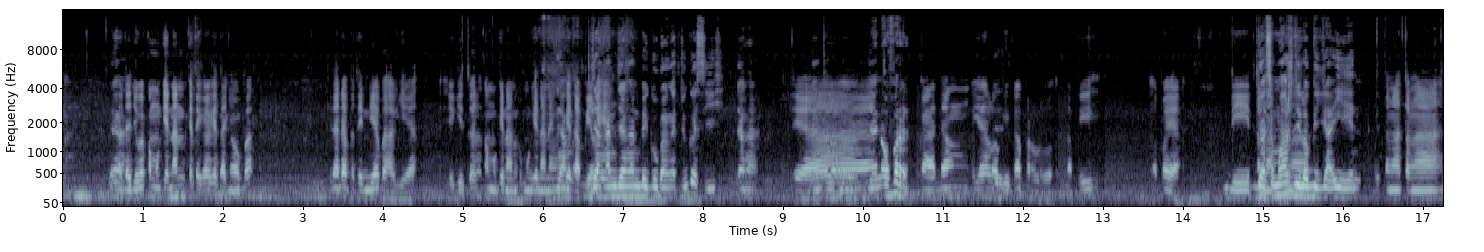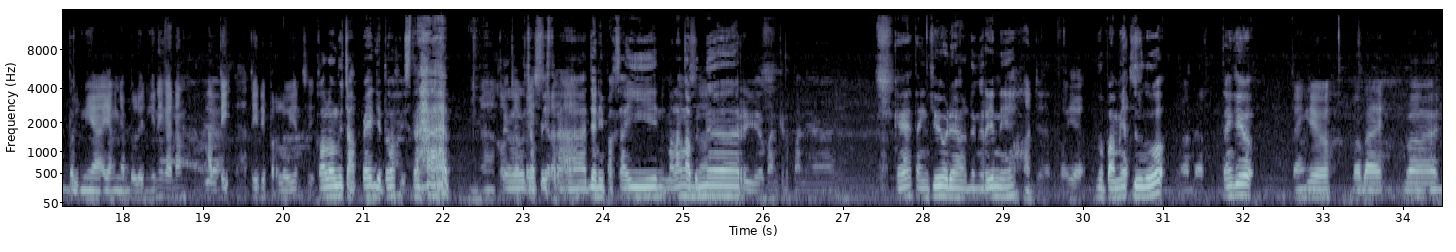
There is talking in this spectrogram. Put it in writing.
Ya. ada juga kemungkinan ketika kita nyoba kita dapetin dia bahagia. Ya gitu lah kemungkinan-kemungkinan yang mau jangan kita pilih. jangan jangan bego banget juga sih. Jangan. Ya. Jangan, terlalu- jangan over. Kadang ya logika perlu. Tapi apa ya di gak semua harus dilogikain di tengah-tengah dunia yang nyebelin gini kadang Iya. hati hati diperluin sih. Kalau lu capek gitu istirahat. Nah, kalau capek, capek istirahat, istirahat jangan dipaksain. Malah nggak bener ya kan ke depannya oke thank you udah dengerin nih. Oh, ada oh, ya gue pamit Yes. dulu. Ada. Thank you. Thank you. Bye bye bye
